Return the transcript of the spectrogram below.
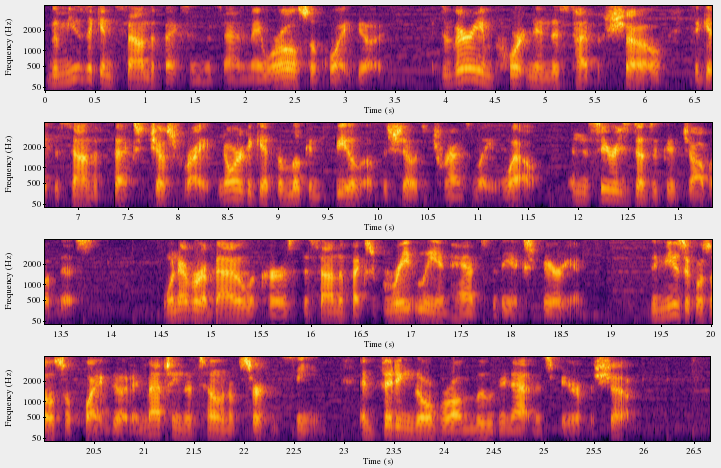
The music and sound effects in this anime were also quite good. It's very important in this type of show to get the sound effects just right in order to get the look and feel of the show to translate well, and the series does a good job of this. Whenever a battle occurs, the sound effects greatly enhance the experience. The music was also quite good in matching the tone of certain scenes and fitting the overall mood and atmosphere of the show.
